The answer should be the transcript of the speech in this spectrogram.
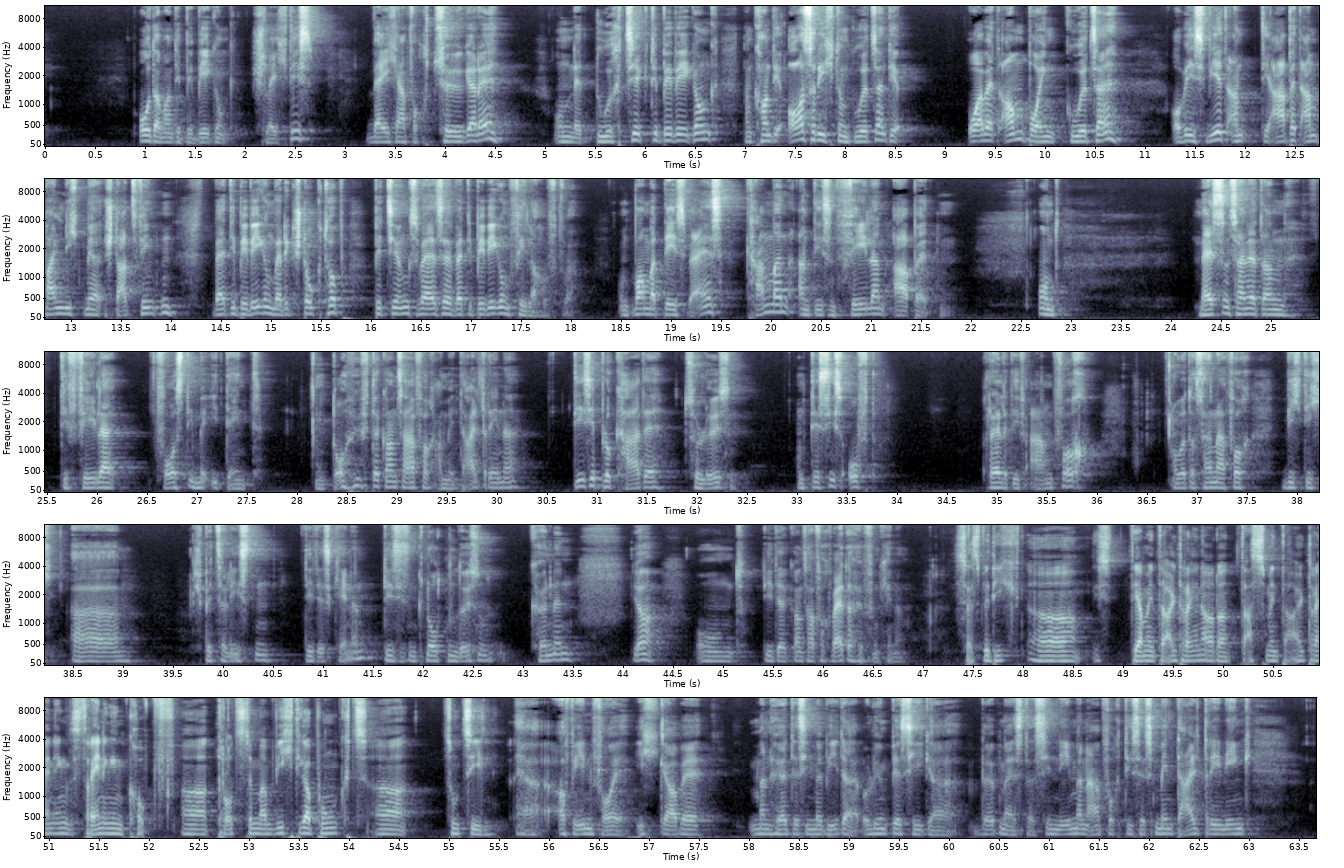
Oder wenn die Bewegung schlecht ist, weil ich einfach zögere und nicht durchziehe die Bewegung, dann kann die Ausrichtung gut sein, die Arbeit am Ballen gut sein, aber es wird an, die Arbeit am Ball nicht mehr stattfinden, weil die Bewegung, weil ich gestockt habe, beziehungsweise weil die Bewegung fehlerhaft war. Und wenn man das weiß, kann man an diesen Fehlern arbeiten. Und meistens sind ja dann die Fehler fast immer ident. Und da hilft er ganz einfach am Mentaltrainer, diese Blockade zu lösen. Und das ist oft relativ einfach, aber da sind einfach wichtig äh, Spezialisten, die das kennen, die diesen Knoten lösen können, ja, und die dir ganz einfach weiterhelfen können. Das heißt, für dich äh, ist der Mentaltrainer oder das Mentaltraining, das Training im Kopf äh, trotzdem ein wichtiger Punkt äh, zum Ziel. Ja, auf jeden Fall. Ich glaube, man hört es immer wieder, Olympiasieger, Weltmeister, sie nehmen einfach dieses Mentaltraining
